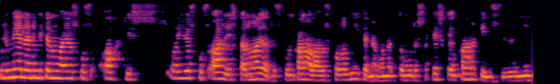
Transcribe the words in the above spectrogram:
Tuli mieleeni, miten minua joskus, ahdis, on joskus ahdistanut ajatus, kamala olisi liikenneonnettomuudessa kesken karkin syönnin.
